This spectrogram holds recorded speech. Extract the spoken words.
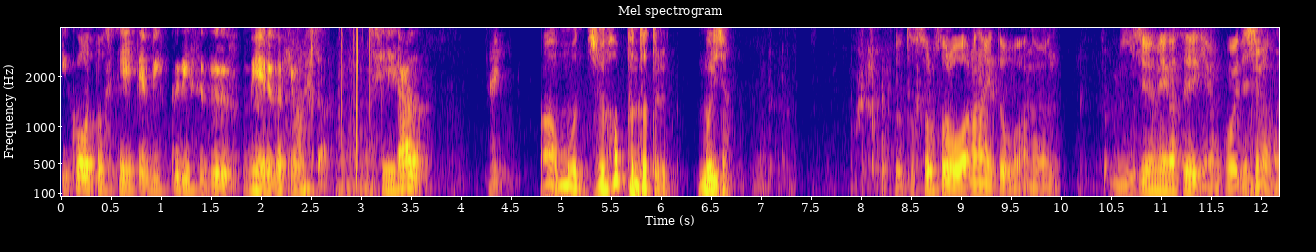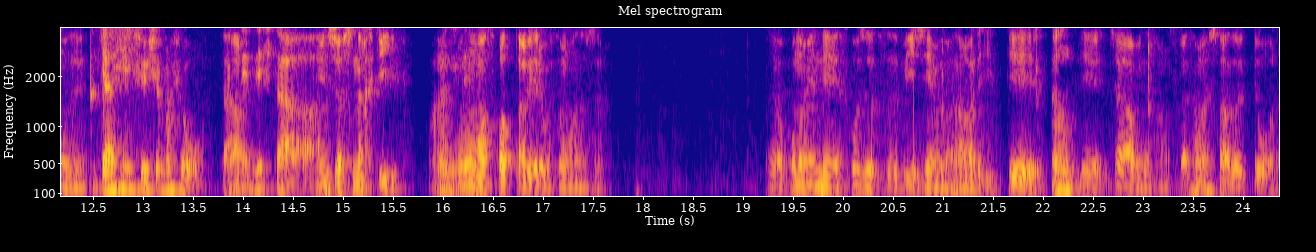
行こうとしていてびっくりするメールが来ました。違う。はい。あ、もう18分経ってる。無理じゃん。ちょっとそろそろ終わらないと、あの、20メガ制限を超えてしまうので、じゃあ編集しましょう。残念でした。編集はしなくていい。マジでこのままスパッと上げれば済む話だ。じゃあ、この辺で少しずつ BGM が流れていって、うんで、じゃあ皆さんお疲れ様でしたと言って終わる。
